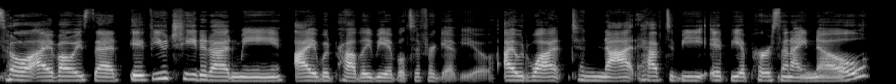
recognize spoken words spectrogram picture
So I've always said, if you cheated on me, I would probably be able to forgive you. I would want to not have to be it be a person I know,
